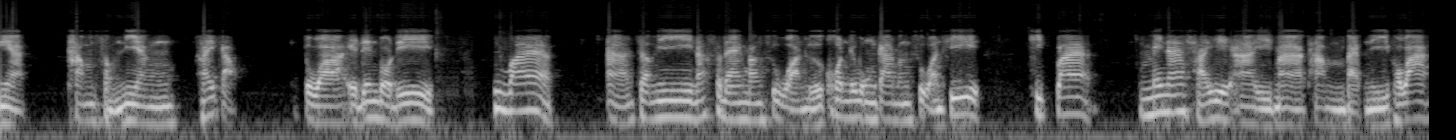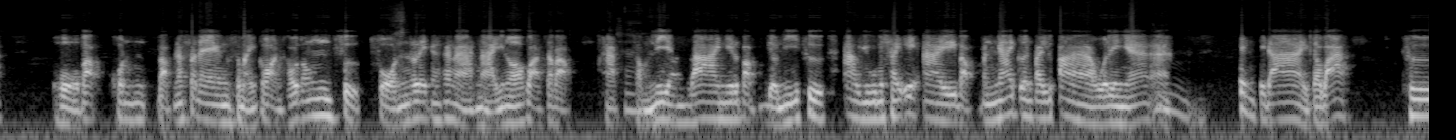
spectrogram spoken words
เนี่ยทำสำเนียงให้กับตัวเอเดนบอดี้ที่ว่า อาจจะมีนักแสดงบางส่วน หรือคนในวงการบางส่วนที่คิดว่าไม่น่าใช้ AI มาทำแบบนี้ เพราะว่าโหแบบคนแบบนักแสดงสมัยก่อนเขาต้องฝึกฝนอะไรกันขนาดไหนเนาะกว่าจะแบบหัดใช่สำเนียงได้นี่แล้วแบบเดี๋ยวนี้คืออ้าวยูมาใช้ AI แบบมันง่ายเกินไปหรือเปล่าอะไรเงี้ยอะอืมเป็นไปได้แต่ว่าคือ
